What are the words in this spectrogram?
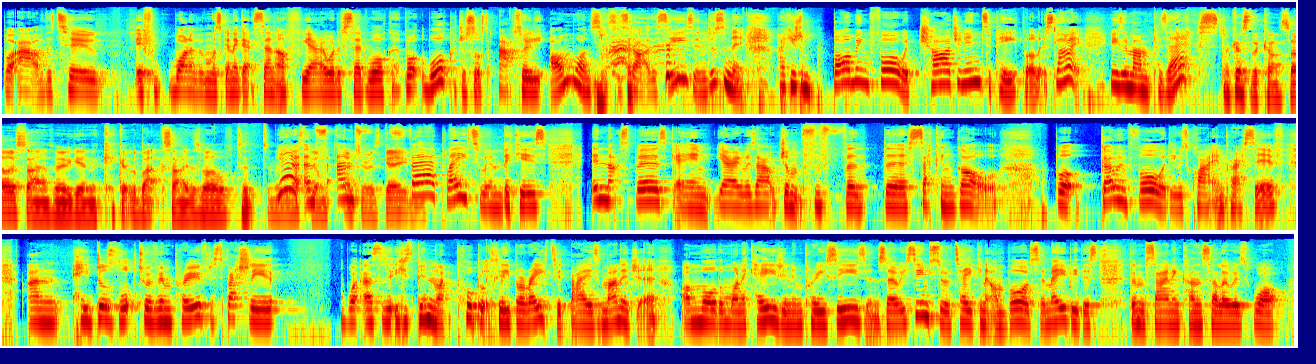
But out of the two, if one of them was going to get sent off, yeah, I would have said Walker. But Walker just looks absolutely on one since the start of the season, doesn't he? Like he's just bombing forward, charging into people. It's like he's a man possessed. I guess the Cancelo sign maybe gave him the kick at the backside as well to, to know Yeah, and, be on f- the and edge his game. fair play to him because in that Spurs game, yeah, he was out jumped for, for the second goal, but going forward, he was quite impressive, and he does look to have improved, especially as he's been like publicly berated by his manager on more than one occasion in pre-season. So he seems to have taken it on board. So maybe this them signing Cancelo is what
